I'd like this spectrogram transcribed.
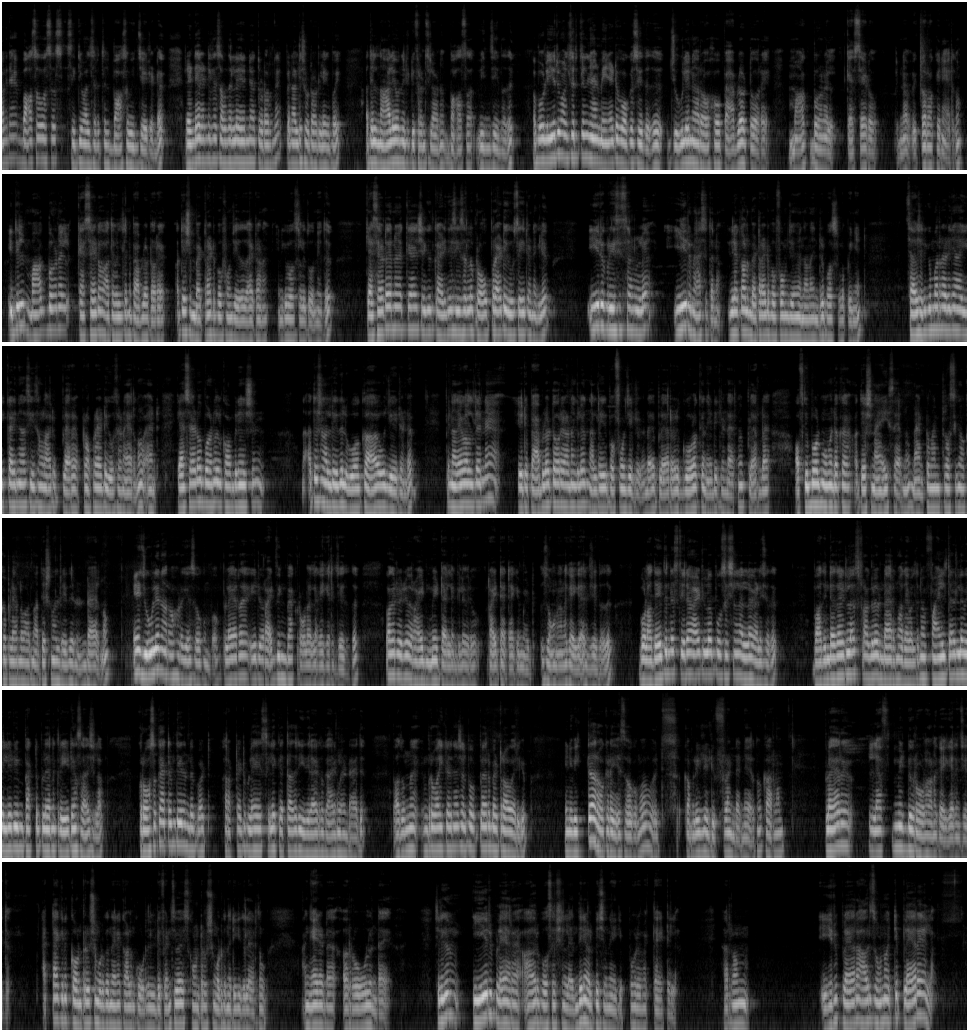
അങ്ങനെ ബാസ versus city മത്സരത്തിൽ ബാസ win ചെയ്തിട്ടുണ്ട്. രണ്ടേ രണ്ടിന്റെ സമനിലയെ തുടർന്ന് പെനാൽറ്റി ഷൂട്ടൗട്ടിലേക്ക് പോയി. അതിൽ നാലേ ഒന്നിന്റെ ഡിഫറൻസിലാണ് ബാസ വിൻ ചെയ്യുന്നത്. അപ്പോൾ ഈ ഒരു മത്സരത്തിൽ ഞാൻ മെയിനായിട്ട് ഫോക്കസ് ചെയ്തത് Julian Araujo Pablo Torre Marc Bernal Casado പിന്നെ വിക്ടർ റോക്കിനെ ആയിരുന്നു ഇതിൽ മാർക്ക് ബേണൽ കെസേഡോ അതേപോലെ തന്നെ പാബ്ലോ ടോറെ അത്യാവശ്യം ബെറ്ററായിട്ട് പെർഫോം ചെയ്തതായിട്ടാണ് എനിക്ക് പേഴ്സണലി തോന്നിയത്. കെസേഡോനൊക്കെ ശരിക്കും കഴിഞ്ഞ സീസണിൽ പ്രോപ്പറായിട്ട് യൂസ് ചെയ്തിട്ടുണ്ടെങ്കിൽ ഈ ഒരു പ്രീ സീസണിൽ ഈ ഒരു മാച്ചിൽ തന്നെ ഇതിനേക്കാളും ബെറ്ററായിട്ട് പെർഫോം ചെയ്യും എന്നാണ് എന്റെ ഒരു പേഴ്സണൽ ഒപ്പീനിയൻ ശരിക്കും പറഞ്ഞു കഴിഞ്ഞാൽ ഈ കഴിഞ്ഞ സീസണിൽ ആ ഒരു പ്ലെയറെ പ്രോപ്പറായിട്ട് യൂസ് ചെയ്യണമായിരുന്നു. ആൻഡ് കാസൈഡോ ബേണൽ കോമ്പിനേഷൻ അത്യാവശ്യം നല്ല രീതിയിൽ വർക്ക് ആവുകയും ചെയ്തിട്ടുണ്ട്. പിന്നെ അതേപോലെ തന്നെ ഈ ഒരു പാബ്ലോ ടോറെ ആണെങ്കിൽ നല്ല രീതിയിൽ പെർഫോം ചെയ്തിട്ടുണ്ട്. പ്ലെയർ ഒരു ഗോളൊക്കെ നേടിയിട്ടുണ്ടായിരുന്നു. പ്ലെയറിന്റെ ഓഫ് ദി ബോൾ മൂവ്മെന്റ് ഒക്കെ അത്യാവശ്യം നൈസ് ആയിരുന്നു. മാൻ ടു മാൻ ക്രോസിംഗ് ഒക്കെ പ്ലെയറിന്റെ ഭാഗത്ത് അത്യാവശ്യം നല്ല രീതിയിൽ ഉണ്ടായിരുന്നു. ഇനി ജൂലിയൻ അറോഹയുടെ കേസ് നോക്കുമ്പോൾ പ്ലെയർ ഈ ഒരു റൈറ്റ് വിങ് ബാക്ക് റോളല്ല കൈകാര്യം ചെയ്തത്. പകരം ഒരു റൈറ്റ് മിഡ് അല്ലെങ്കിൽ ഒരു റൈറ്റ് അറ്റാക്കിംഗ് മിഡ് സോണാണ് കൈകാര്യം ചെയ്തത്. അപ്പോൾ അദ്ദേഹത്തിന്റെ സ്ഥിരമായിട്ടുള്ള പൊസിഷനിലല്ല കളിച്ചത്. അപ്പോൾ അതിന്റേതായിട്ടുള്ള സ്ട്രഗിൾ ഉണ്ടായിരുന്നു. അതേപോലെ തന്നെ ഫൈനൽ തേർഡിൽ വലിയൊരു ഇമ്പാക്റ്റ് പ്ലെയറിന് ക്രിയേറ്റ് ചെയ്യാൻ സാധിച്ചില്ല. ക്രോസ് ഒക്കെ അറ്റംപ്റ്റ് ചെയ്യുന്നുണ്ട് ബട്ട് കറക്റ്റായിട്ട് പ്ലേയേഴ്സിലേക്ക് എത്താത്ത രീതിയിലായിരുന്നു കാര്യങ്ങൾ ഉണ്ടായത്. അപ്പോൾ അതൊന്ന് ഇമ്പ്രൂവ് ആയി കഴിഞ്ഞാൽ ചിലപ്പോൾ പ്ലെയർ ബെറ്റർ ആവുമായിരിക്കും. ഇനി വിക്ടർ റോക്കയുടെ കേസ് നോക്കുമ്പോൾ ഇറ്റ്സ് കംപ്ലീറ്റ്ലി ഡിഫറെന്റ് തന്നെയായിരുന്നു. കാരണം പ്ലെയർ ലെഫ്റ്റ് മിഡ് റോളാണ് കൈകാര്യം ചെയ്തത്. അറ്റാക്കിന് കോൺട്രിബ്യൂഷൻ കൊടുക്കുന്നതിനേക്കാളും കൂടുതൽ ഡിഫെൻസീവ് വൈസ് കോൺട്രിബ്യൂഷൻ കൊടുക്കുന്ന രീതിയിലായിരുന്നു അങ്ങേരുടെ റോളുണ്ട് ശരിക്കും ഈ ഒരു പ്ലെയറെ ആ ഒരു പൊസിഷനിൽ എന്തിനെ കളിപ്പിച്ചു എന്ന് എനിക്ക് ഇപ്പോഴും വ്യക്തമായിട്ടില്ല. കാരണം ഈ ഒരു പ്ലെയർ ആ ഒരു സോണിന് പറ്റിയ പ്ലെയറേ അല്ല.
